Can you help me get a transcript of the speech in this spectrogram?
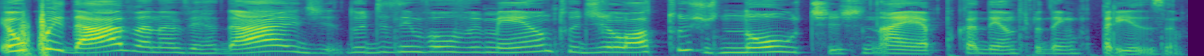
Eu cuidava, na verdade, do desenvolvimento de Lotus Notes na época dentro da empresa.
